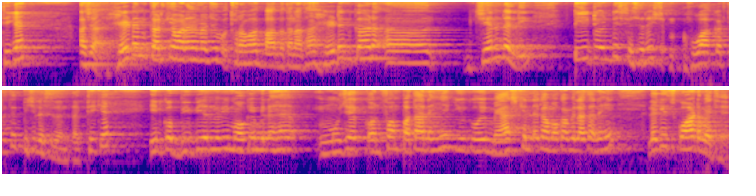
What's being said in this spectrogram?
ठीक है? अच्छा हेड एंड कर के बारे में मैं जो थोड़ा बहुत बात बताना था। Hayden Kerr generally T twenty specialist हुआ करते थे पिछले सीज़न तक, ठीक है? इनको बीबीएल में भी मौके मिले हैं। मुझे कंफर्म पता नहीं है क्योंकि कोई मैच खेलने का मौका मिला था नहीं, लेकिन स्क्वाड में थे,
